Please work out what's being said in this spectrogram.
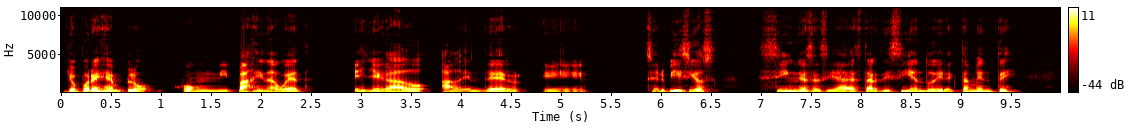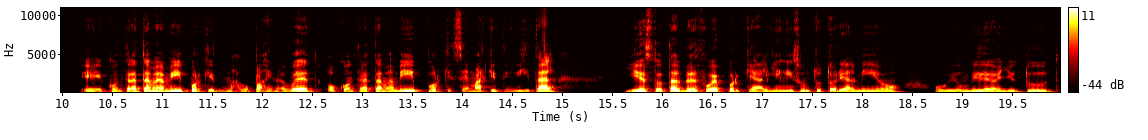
Yo, por ejemplo, con mi página web he llegado a vender eh, servicios sin necesidad de estar diciendo directamente, eh, contrátame a mí porque hago página web o contrátame a mí porque sé marketing digital. Y esto tal vez fue porque alguien hizo un tutorial mío o vio un video en YouTube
